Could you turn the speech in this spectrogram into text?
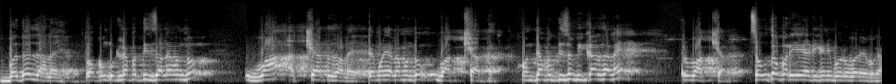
बदल झालाय तो आपण कुठल्या पद्धतीत झालाय म्हणतो? वा अख्यात झालाय. त्यामुळे याला म्हणतो वाख्यात. कोणत्या पद्धतीचा विकार झालाय? तर वाख्यात. चौथा पर्याय या ठिकाणी बरोबर आहे बघा.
